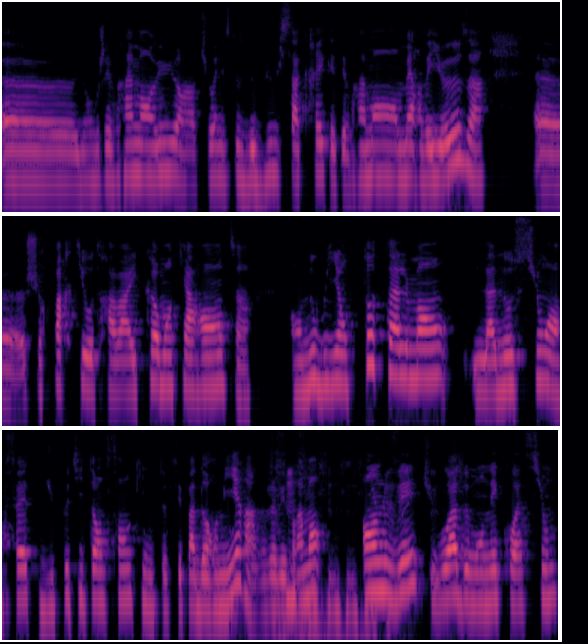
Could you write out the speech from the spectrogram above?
Euh, donc j'ai vraiment eu, tu vois, une espèce de bulle sacrée qui était vraiment merveilleuse. Euh, je suis repartie au travail comme en 40, en oubliant totalement la notion en fait du petit enfant qui ne te fait pas dormir. J'avais vraiment enlevé, tu vois, de mon équation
